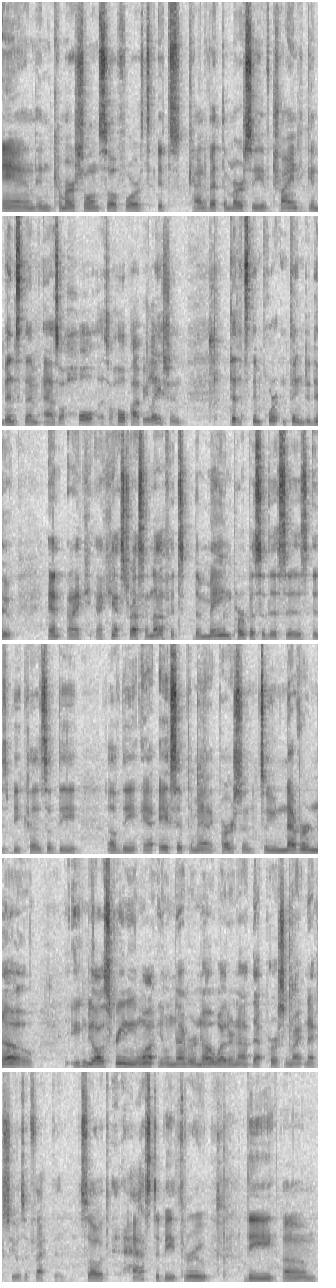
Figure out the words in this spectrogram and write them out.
and in commercial and so forth, it's kind of at the mercy of trying to convince them as a whole, as a whole population, that it's the important thing to do. And, and I, I can't stress enough, it's the main purpose of this is is because of the of the asymptomatic person. So you never know. You can do all the screening you want. You'll never know whether or not that person right next to you is affected. So it has to be through the um,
